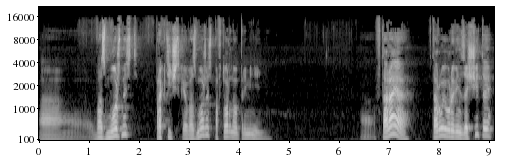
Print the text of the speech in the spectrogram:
возможность практическая возможность повторного применения. А, вторая, второй уровень защиты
